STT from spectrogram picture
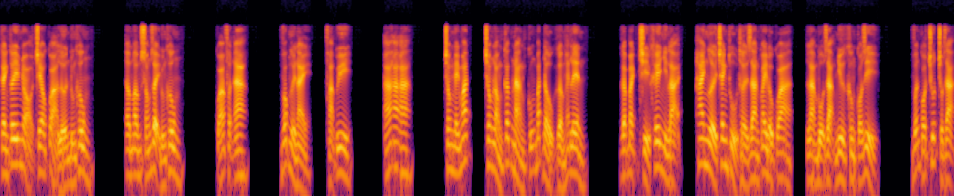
Cành cây nhỏ treo quả lớn đúng không? Âm âm sóng dậy đúng không? Quá phận a. Vóc người này, phạm uy. A a a. Trong nháy mắt, trong lòng các nàng cũng bắt đầu gầm hét lên. Gặp bạch chỉ khê nhìn lại, hai người tranh thủ thời gian quay đầu qua, làm bộ dạng như không có gì. Vẫn có chút cho dạng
